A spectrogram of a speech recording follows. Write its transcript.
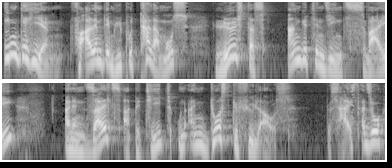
Im Gehirn, vor allem dem Hypothalamus, löst das Angiotensin 2 einen Salzappetit und ein Durstgefühl aus. Das heißt also,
